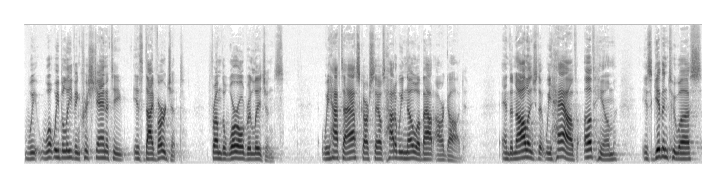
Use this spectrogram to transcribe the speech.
we, what we believe in Christianity is divergent from the world religions. We have to ask ourselves how do we know about our God? And the knowledge that we have of Him is given to us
